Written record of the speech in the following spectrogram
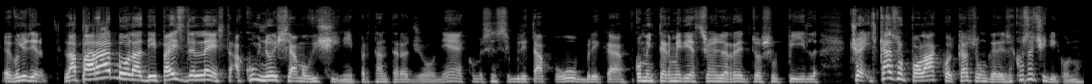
eh, voglio dire, la parabola dei paesi dell'est a cui noi siamo vicini per tante ragioni, eh, come sensibilità pubblica, come intermediazione del reddito sul PIL, cioè il caso polacco e il caso ungherese, cosa ci dicono?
